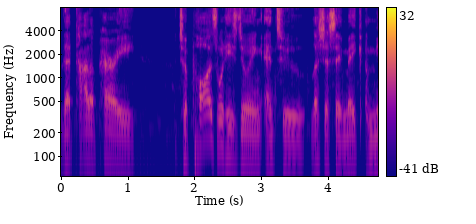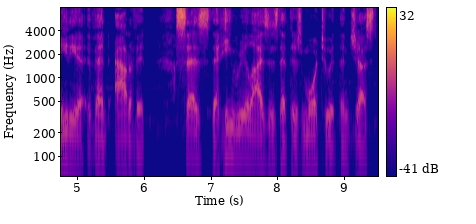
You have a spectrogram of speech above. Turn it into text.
that Tyler Perry, to pause what he's doing and to, let's just say, make a media event out of it, says that he realizes that there's more to it than just,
